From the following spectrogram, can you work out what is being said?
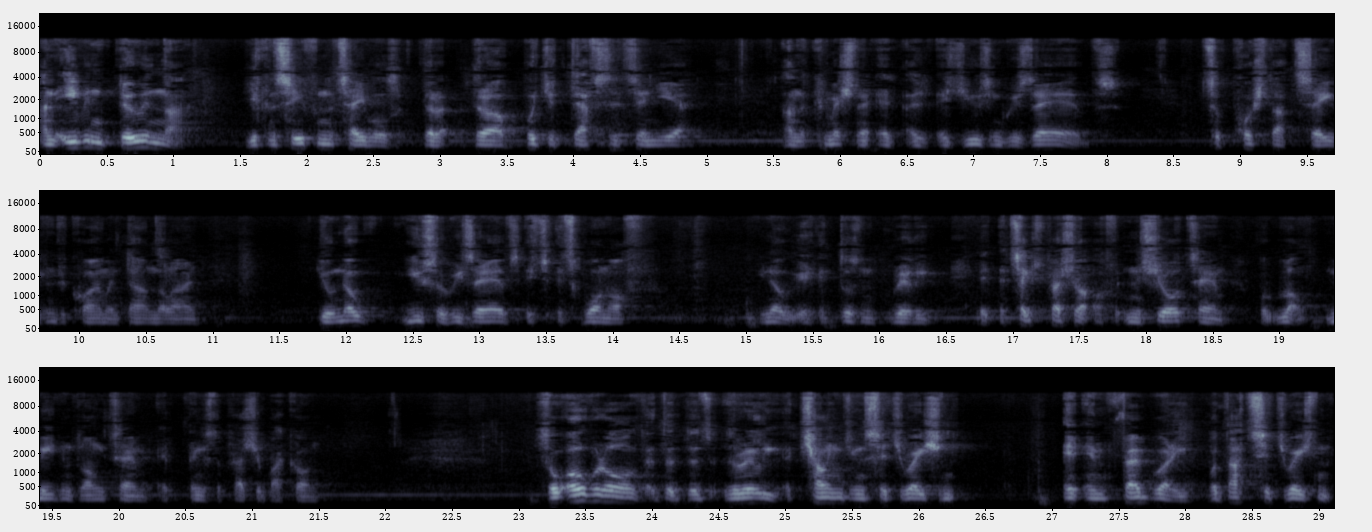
And even doing that, you can see from the tables that there are budget deficits in year and the Commissioner is, is using reserves to push that savings requirement down the line. You'll know use of reserves, it's, it's one-off. You know, it, it doesn't really, it, it takes pressure off in the short term, but long, medium long term, it brings the pressure back on. So overall, there's really a challenging situation in, in February, but that situation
